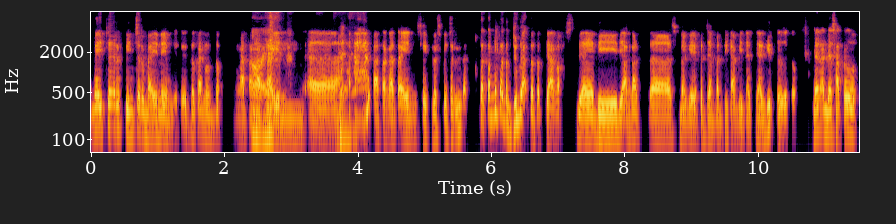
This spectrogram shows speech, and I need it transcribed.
nature, Pincher by name gitu. Itu kan untuk ngata-ngatain eh, kata-katain si Chris Pincher. Tetapi tetap juga tetap dianggap dia di, diangkat eh, sebagai pejabat di kabinetnya gitu gitu. Dan ada satu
